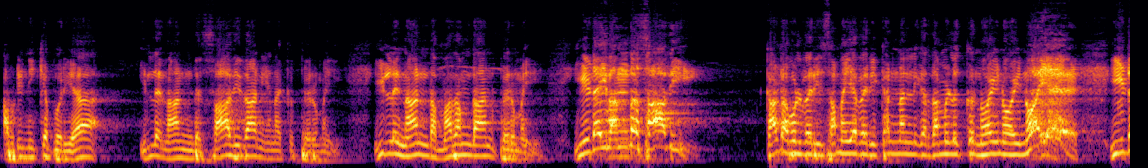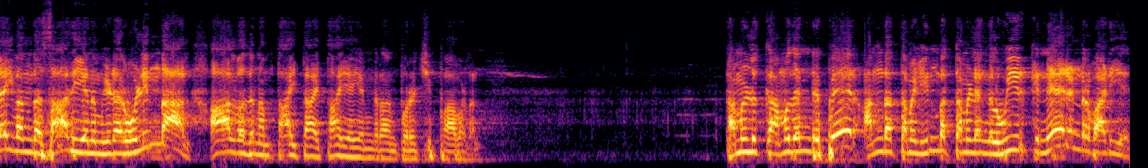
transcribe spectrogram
அப்படி நிற்க போறியா? இல்லை நான் இந்த சாதி தான் எனக்கு பெருமை. இல்லை நான் இந்த மதம் தான் பெருமை. இடை வந்த சாதி. கடவுள் வரி சமய வரி கண்ணன் நிகர் தமிழுக்கு நோய் நோய் நோயே. இடை வந்த சாதி எனும் இடர் ஒளிந்தால் ஆழ்வது நம் தாய் தாய் தாயே என்கிறான் புரட்சி பாவலன். தமிழுக்கு அமுதென்று பேர் அந்த தமிழ் இன்பத் தமிழ் எங்கள் உயிருக்கு நேர் என்று பாடிய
